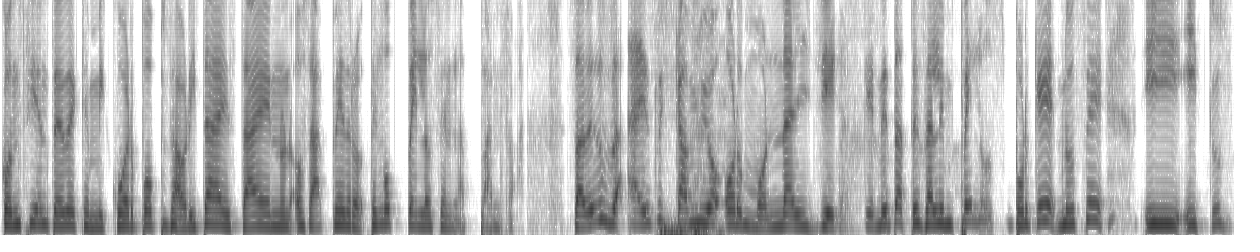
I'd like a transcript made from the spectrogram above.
consciente de que mi cuerpo, pues ahorita está en un, o sea, Pedro, tengo pelos en la panza. ¿Sabes? O sea, a ese cambio hormonal llegas, que neta te salen pelos. ¿Por qué? No sé. Y, y tus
